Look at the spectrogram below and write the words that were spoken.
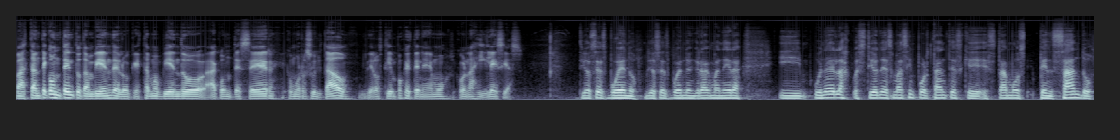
bastante contento también de lo que estamos viendo acontecer como resultado de los tiempos que tenemos con las iglesias. Dios es bueno, Dios es bueno en gran manera. Y una de las cuestiones más importantes que estamos pensando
